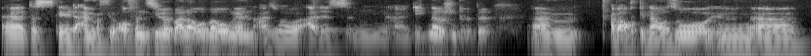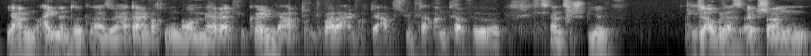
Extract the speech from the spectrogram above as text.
Äh, das gilt einmal für offensive Balleroberungen, also alles im äh, gegnerischen Drittel, ähm, aber auch genauso im, äh, ja, im eigenen Drittel. Also er hatte einfach einen enormen Mehrwert für Köln gehabt und war da einfach der absolute Anker für das ganze Spiel. Ich glaube, dass Özcan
